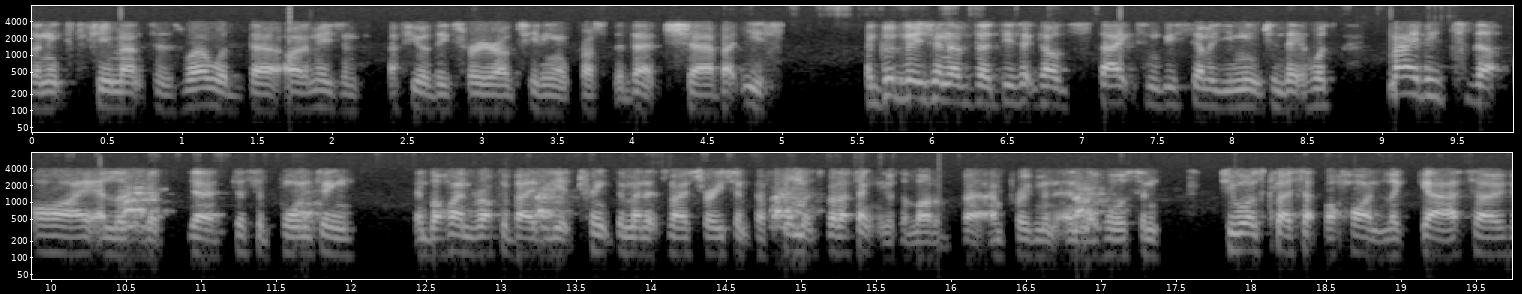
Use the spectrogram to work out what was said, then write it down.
the next few months as well. With uh, I'd imagine a few of these three-year-olds heading across the ditch. Uh, but yes, a good version of the Desert Gold Stakes and bestseller. You mentioned that horse. Maybe to the eye a little bit uh, disappointing and behind Rocker Baby at Trentham in its most recent performance, but I think there was a lot of uh, improvement in the horse, and she was close up behind Legato.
